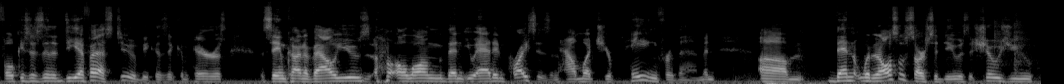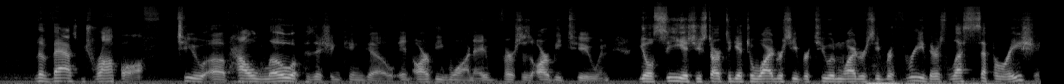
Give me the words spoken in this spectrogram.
focuses in a dfs too because it compares the same kind of values along then you add in prices and how much you're paying for them and um, then what it also starts to do is it shows you the vast drop off too of how low a position can go in RB1 eh, versus RB2. And you'll see as you start to get to wide receiver two and wide receiver three, there's less separation,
